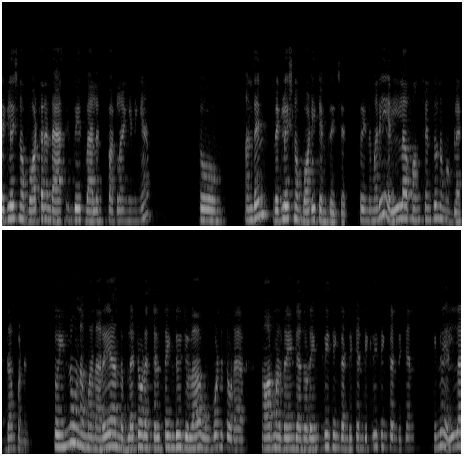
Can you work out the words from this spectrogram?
regulation of water and acid base balance பார்க்கலாம் இங்க நீங்க. So and then regulation of body temperature so இந்த மாதிரி எல்லா ஃபங்க்ஷன்ஸும் நம்ம பிளட் தான் பண்ணுது. ஸோ இன்னும் நம்ம நிறைய அந்த பிளட்டோட செல்ஸை இண்டிவிஜுவலா ஒவ்வொன்றத்தோட நார்மல் ரேஞ்ச் அதோட இன்க்ரீசிங் கண்டிஷன் டிக்ரீசிங் கண்டிஷன் இன்னும் எல்லா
